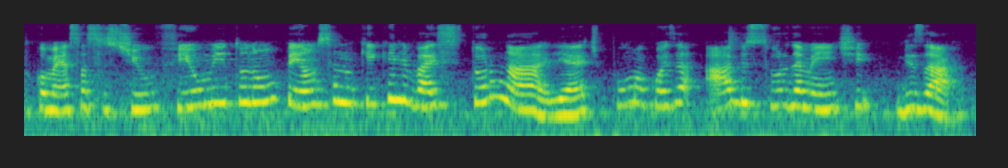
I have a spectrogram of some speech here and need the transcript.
tu começa a assistir o filme e tu não pensa no que, que ele vai se tornar, ele é, tipo, uma coisa absurdamente bizarra.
